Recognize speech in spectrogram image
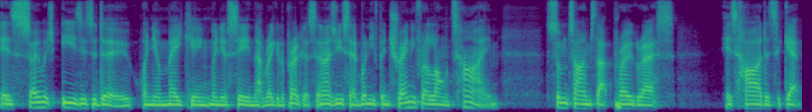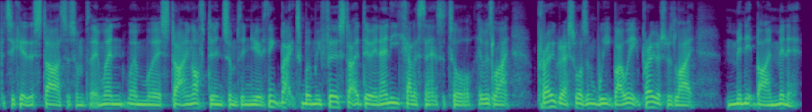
is so much easier to do when you're making when you're seeing that regular progress. And as you said, when you've been training for a long time, sometimes that progress is harder to get, particularly at the start of something. When when we're starting off doing something new, think back to when we first started doing any calisthenics at all. It was like progress wasn't week by week. Progress was like minute by minute,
